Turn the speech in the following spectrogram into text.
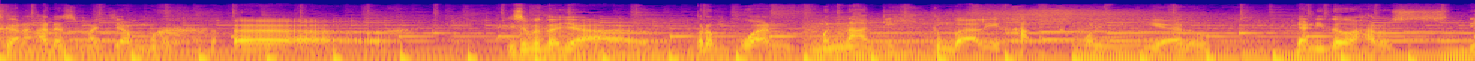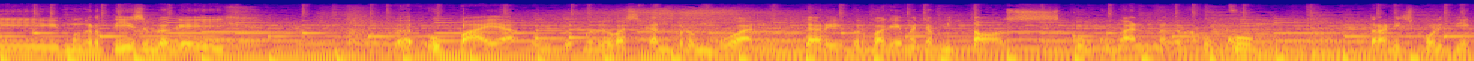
Sekarang ada semacam uh, disebut aja perempuan menagih kembali hak politik dia tuh dan itu harus dimengerti sebagai upaya untuk membebaskan perempuan dari berbagai macam mitos, kungkungan uh, hukum, tradisi politik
